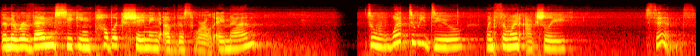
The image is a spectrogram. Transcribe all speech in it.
than the revenge seeking public shaming of this world. Amen? So, what do we do when someone actually sins?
